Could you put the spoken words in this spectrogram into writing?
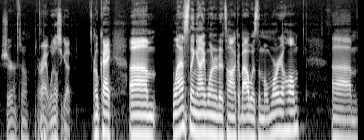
Sure. So- all right. What else you got? Okay. Um, last thing I wanted to talk about was the memorial home. Um,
